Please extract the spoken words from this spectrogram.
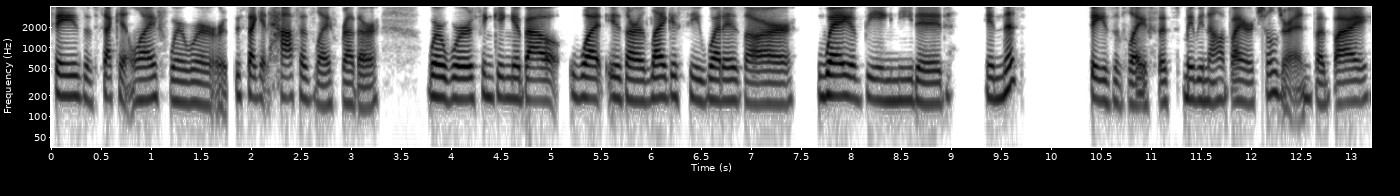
phase of second life where we're the second half of life rather where we're thinking about what is our legacy what is our way of being needed in this phase of life that's maybe not by our children but by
